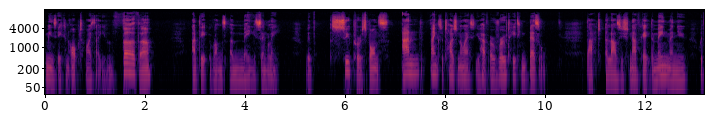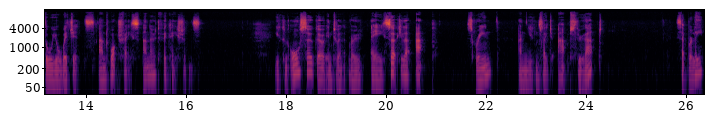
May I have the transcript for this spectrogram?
means it can optimize that even further, and it runs amazingly with super response. And thanks to Tizen OS, you have a rotating bezel that allows you to navigate the main menu with all your widgets and watch face and notifications. You can also go into a, a circular app screen and you can select your apps through that separately.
